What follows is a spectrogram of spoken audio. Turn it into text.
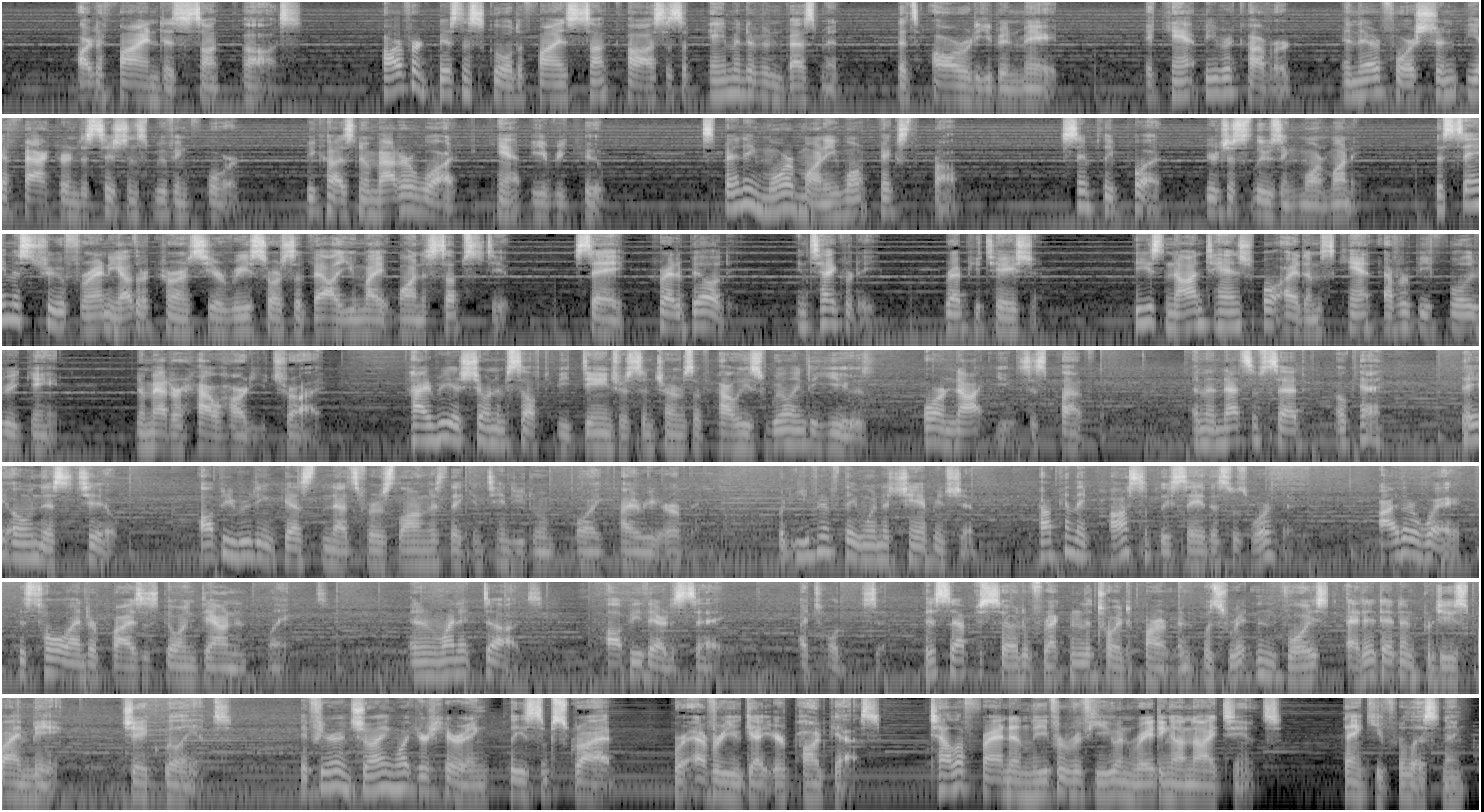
are defined as sunk costs. Harvard Business School defines sunk costs as a payment of investment that's already been made. It can't be recovered and therefore shouldn't be a factor in decisions moving forward, because no matter what, it can't be recouped. Spending more money won't fix the problem. Simply put, you're just losing more money. The same is true for any other currency or resource of value you might want to substitute. Say, credibility, integrity, reputation. These non tangible items can't ever be fully regained, no matter how hard you try. Kyrie has shown himself to be dangerous in terms of how he's willing to use or not use his platform. And the Nets have said, okay, They own this too. I'll be rooting against the Nets for as long as they continue to employ Kyrie Irving. But even if they win a championship, how can they possibly say this was worth it? Either way, this whole enterprise is going down in flames. And when it does, I'll be there to say, I told you so. This episode of Wrecking the Toy Department was written, voiced, edited, and produced by me, Jake Williams. If you're enjoying what you're hearing, please subscribe wherever you get your podcasts. Tell a friend and leave a review and rating on iTunes. Thank you for listening.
